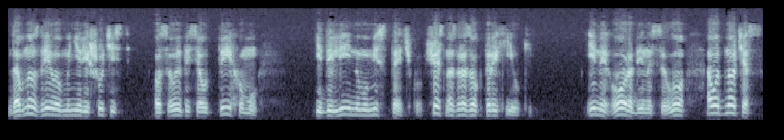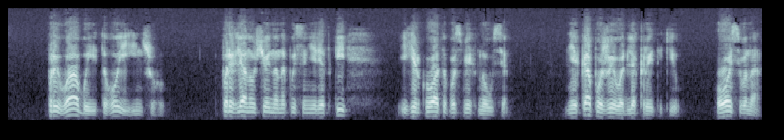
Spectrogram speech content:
Давно зріла в мені рішучість оселитися у тихому, іделійному містечку, щось на зразок Терехівки. І не город, і не село, а водночас приваби і того, і іншого. Переглянув щойно написані рядки і гіркувато посміхнувся. Яка пожива для критиків? Ось вона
